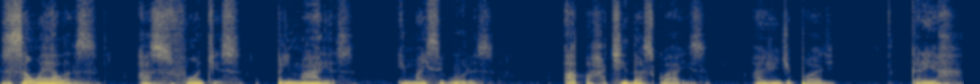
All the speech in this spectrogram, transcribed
são elas as fontes primárias e mais seguras, a partir das quais a gente pode crer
